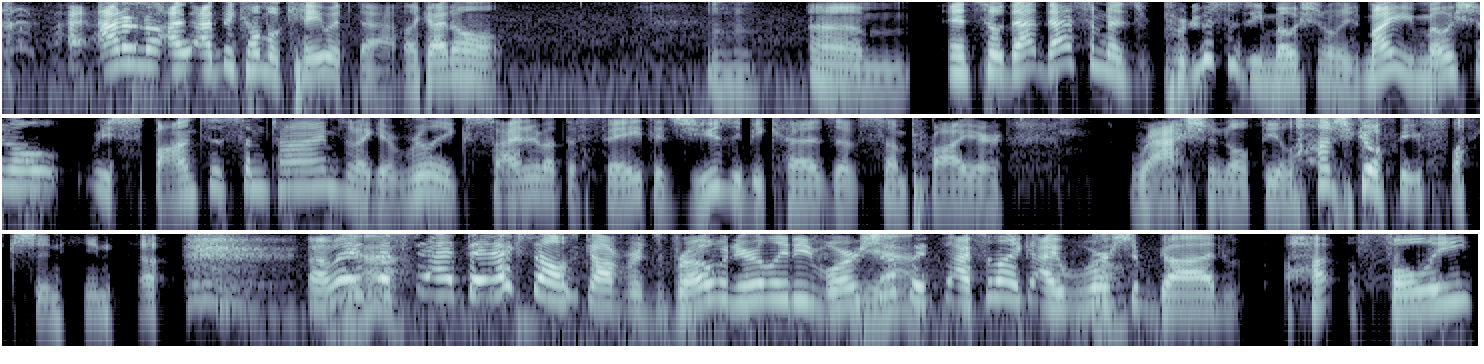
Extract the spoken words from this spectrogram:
I, I don't know. I, have become okay with that. Like I don't mm-hmm. um and so that that sometimes produces emotional my emotional responses sometimes when I get really excited about the faith, it's usually because of some prior rational theological reflection, you know. Um, yeah. at, at, the Exiles conference, bro, when you're leading worship, yeah. it's I feel like I worship oh. God fully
